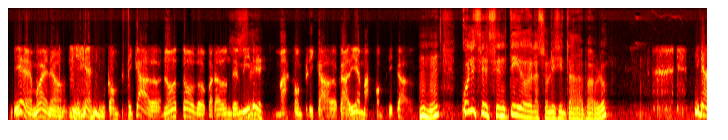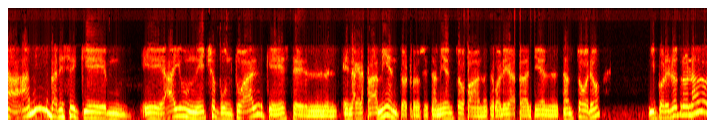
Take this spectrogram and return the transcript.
Bien, bueno, bien, complicado, ¿no? Todo, para donde mires, más complicado, cada día más complicado. ¿Cuál es el sentido de la solicitada, Pablo? Mira, a mí me parece que mm, eh, hay un hecho puntual que es el, agravamiento, el procesamiento a nuestro colega Daniel Santoro, y por el otro lado,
